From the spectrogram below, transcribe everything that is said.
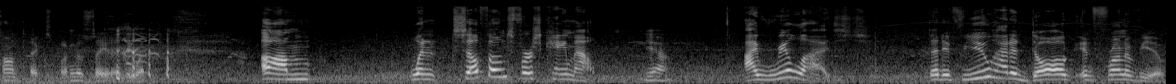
context, but I'm going to say it anyway. um, when cell phones first came out, Yeah. I realized that if you had a dog in front of you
